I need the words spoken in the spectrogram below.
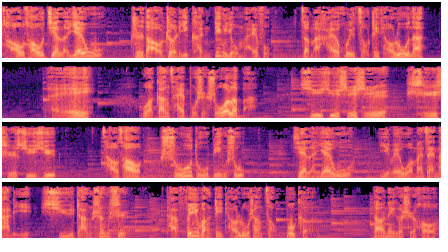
曹操见了烟雾，知道这里肯定有埋伏。”怎么还会走这条路呢？哎，我刚才不是说了吗？虚虚实实，实实虚虚。曹操熟读兵书，见了烟雾，以为我们在那里虚张声势，他非往这条路上走不可。到那个时候，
